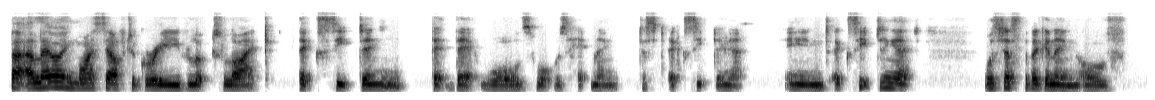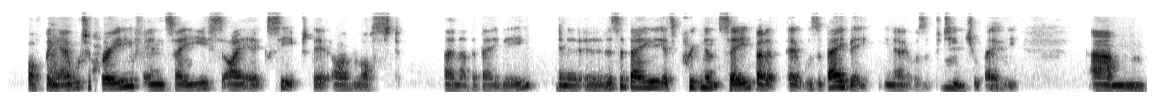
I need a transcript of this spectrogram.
but allowing myself to grieve looked like accepting that that was what was happening, just accepting it. And accepting it was just the beginning of of being able to grieve and say, yes, I accept that I've lost another baby and it, it is a baby, it's pregnancy, but it, it, was a baby, you know, it was a mm. potential baby. Um,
